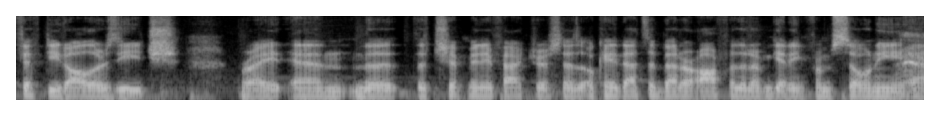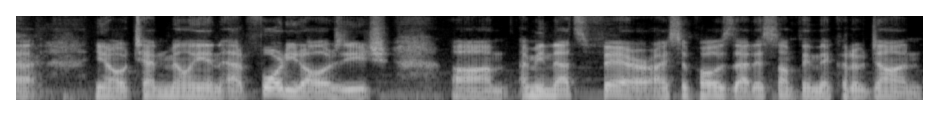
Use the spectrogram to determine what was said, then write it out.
$50 each, right? And the the chip manufacturer says, "Okay, that's a better offer that I'm getting from Sony at, you know, 10 million at $40 each." Um, I mean, that's fair. I suppose that is something they could have done.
